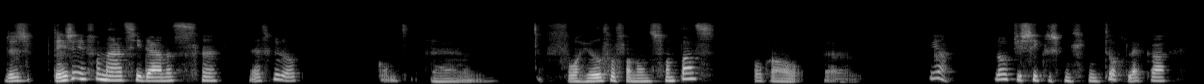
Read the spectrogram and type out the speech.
Dus deze informatie, dames, let goed op, komt ehm, voor heel veel van ons van pas. Ook al, ehm, ja, loopt je cyclus misschien toch lekker,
